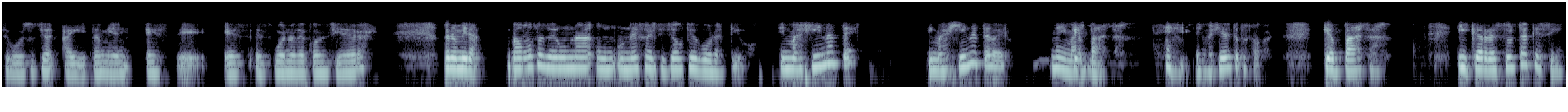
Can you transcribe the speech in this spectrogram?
seguro social. Ahí también este, es, es bueno de considerar. Pero mira, vamos a hacer una, un, un ejercicio figurativo. Imagínate, imagínate, ver ¿qué pasa? imagínate, por favor, ¿qué pasa? Y que resulta que sí,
